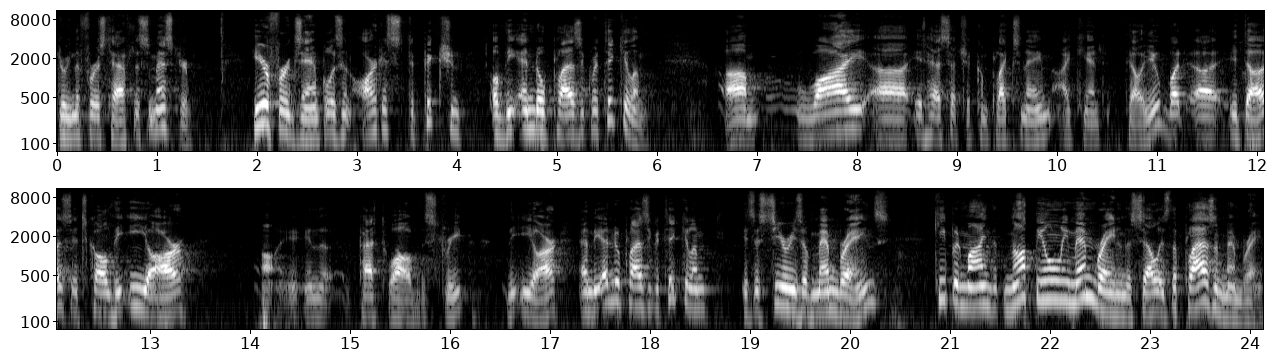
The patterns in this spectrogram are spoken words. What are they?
during the first half of the semester. Here, for example, is an artist's depiction of the endoplasmic reticulum. Um, why uh, it has such a complex name, I can't tell you, but uh, it does. It's called the ER uh, in the patois of the street, the ER. And the endoplasmic reticulum is a series of membranes. Keep in mind that not the only membrane in the cell is the plasma membrane.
